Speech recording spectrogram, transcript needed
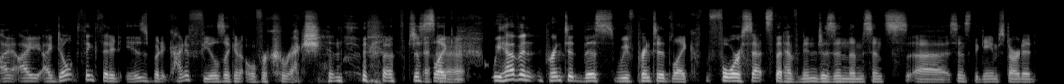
I, I, I don't think that it is, but it kind of feels like an overcorrection of just like we haven't printed this. We've printed like four sets that have ninjas in them since uh, since the game started.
